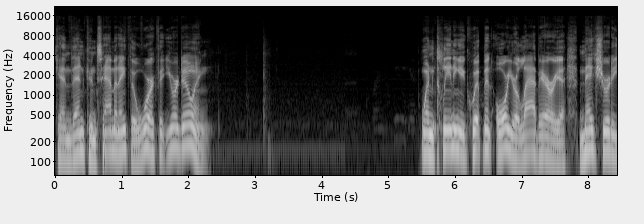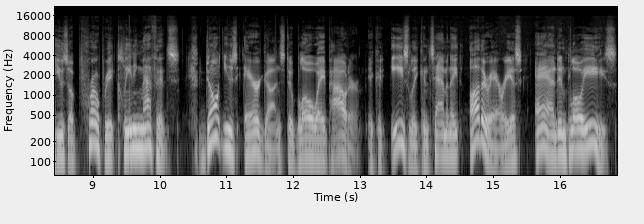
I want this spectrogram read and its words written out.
can then contaminate the work that you're doing. When cleaning equipment or your lab area, make sure to use appropriate cleaning methods. Don't use air guns to blow away powder. It could easily contaminate other areas and employees.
